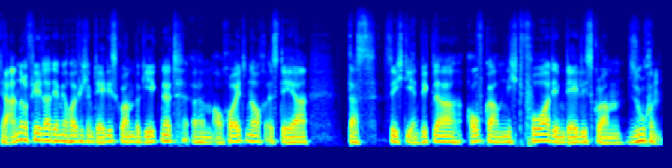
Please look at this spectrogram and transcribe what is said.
Der andere Fehler, der mir häufig im Daily Scrum begegnet, ähm, auch heute noch, ist der, dass sich die Entwickler Aufgaben nicht vor dem Daily Scrum suchen,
